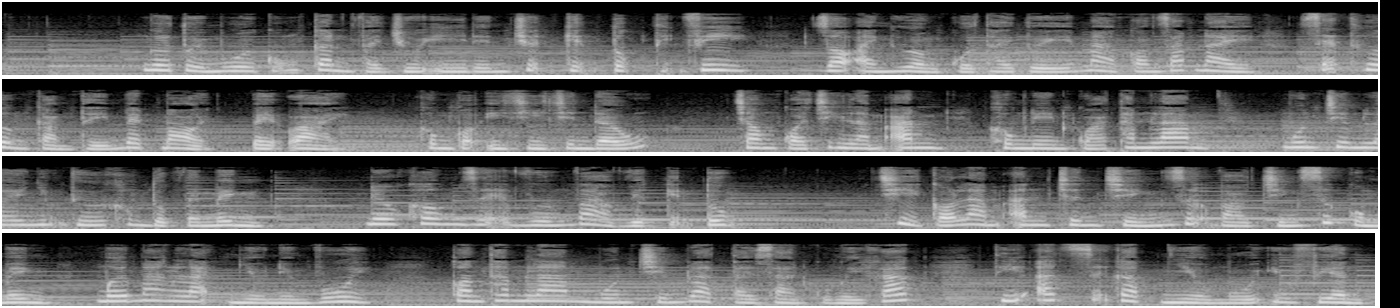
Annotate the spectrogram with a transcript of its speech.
Người tuổi mùi cũng cần phải chú ý đến chuyện kiện tụng thị phi, Do ảnh hưởng của thái tuế mà con giáp này sẽ thường cảm thấy mệt mỏi, bề oải, không có ý chí chiến đấu. Trong quá trình làm ăn, không nên quá tham lam, muốn chiếm lấy những thứ không thuộc về mình, nếu không dễ vướng vào việc kiện tụng. Chỉ có làm ăn chân chính dựa vào chính sức của mình mới mang lại nhiều niềm vui, còn tham lam muốn chiếm đoạt tài sản của người khác thì ắt sẽ gặp nhiều mối ưu phiền.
